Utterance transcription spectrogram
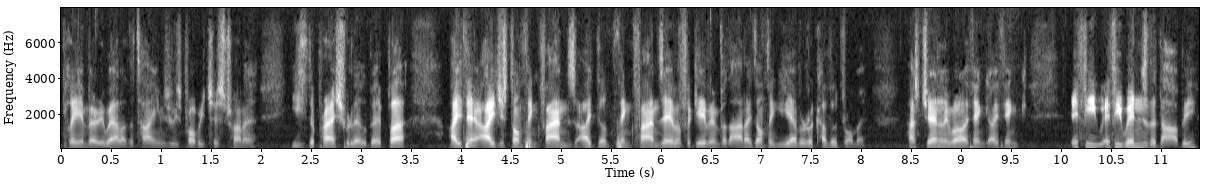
playing very well at the times. He was probably just trying to ease the pressure a little bit. But I think I just don't think fans. I don't think fans ever forgive him for that. I don't think he ever recovered from it. That's generally what I think. I think if he if he wins the derby,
